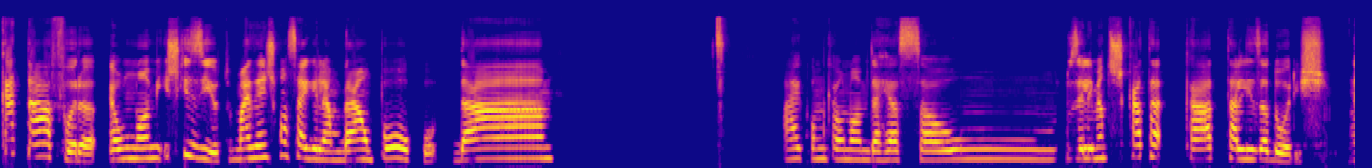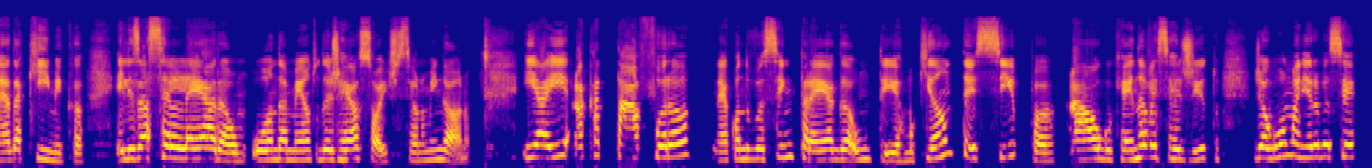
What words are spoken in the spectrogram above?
Catáfora é um nome esquisito, mas a gente consegue lembrar um pouco da Ai, como que é o nome da reação dos elementos cata catalisadores, né, da química. Eles aceleram o andamento das reações, se eu não me engano. E aí a catáfora né, quando você emprega um termo que antecipa algo que ainda vai ser dito, de alguma maneira você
